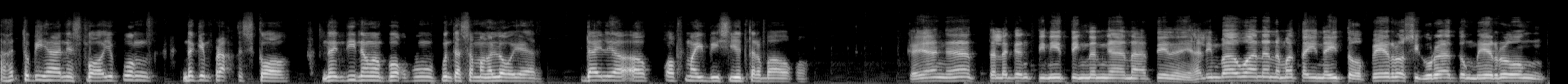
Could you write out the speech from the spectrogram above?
Ah, to be honest po, yung pong naging practice ko na hindi naman po ako pumupunta sa mga lawyer dahil uh, of my busy yung trabaho ko. Kaya nga, talagang tinitingnan nga natin eh. Halimbawa na namatay na ito, pero siguradong merong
